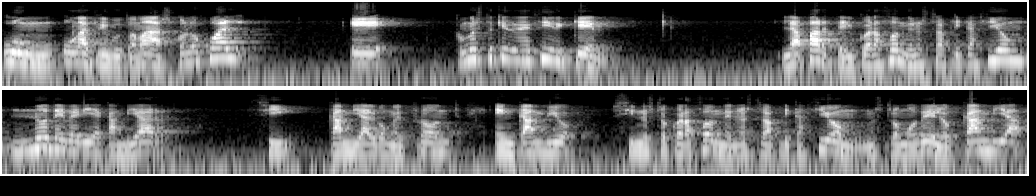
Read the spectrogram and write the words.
un, atributo más, con lo cual, eh, con esto quiero decir que la parte, el corazón de nuestra aplicación no debería cambiar si cambia algo en el front, en cambio si nuestro corazón de nuestra aplicación, nuestro modelo cambia,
